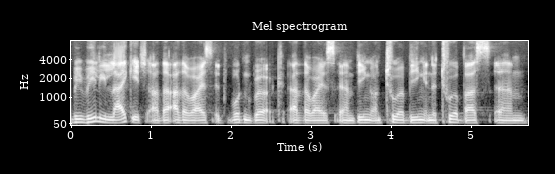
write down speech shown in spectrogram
we really like each other. Otherwise it wouldn't work. Otherwise um, being on tour being in a tour bus um,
